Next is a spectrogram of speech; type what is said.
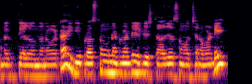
మనకు తేలిందనమాట ఇది ప్రస్తుతం ఉన్నటువంటి లేటెస్ట్ తాజా సమాచారం అండి.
